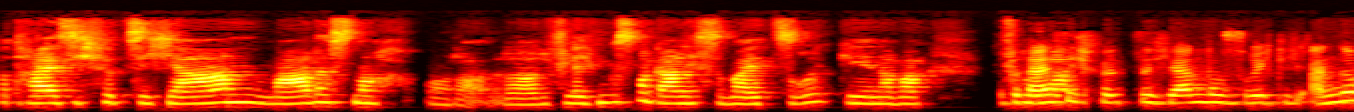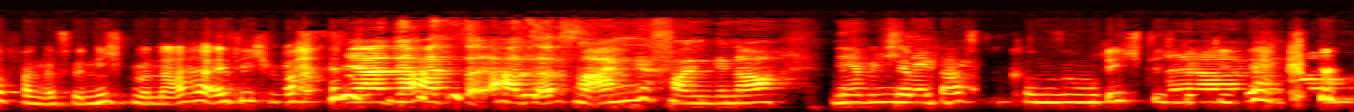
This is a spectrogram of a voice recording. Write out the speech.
vor 30, 40 Jahren war das noch, oder, oder vielleicht muss man gar nicht so weit zurückgehen, aber vor 30, 40 Jahren hast du richtig angefangen, dass wir nicht mehr nachhaltig waren. Ja, da hat es erstmal angefangen, genau. Nee, ich der Plastikkonsum richtig ja, die Decke. Genau.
